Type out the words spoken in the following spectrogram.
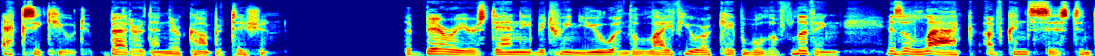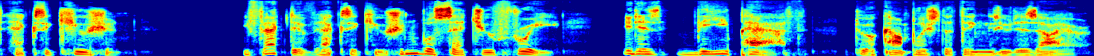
execute better than their competition. The barrier standing between you and the life you are capable of living is a lack of consistent execution. Effective execution will set you free. It is the path to accomplish the things you desire.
